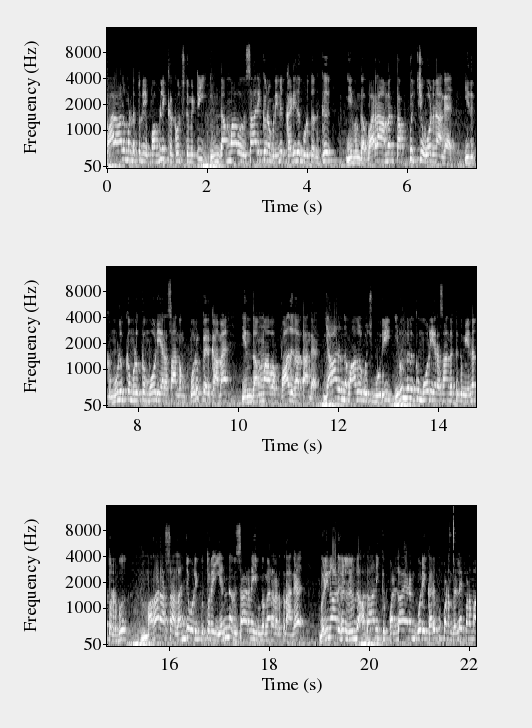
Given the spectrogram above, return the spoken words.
பாராளுமன்றத்துடைய பப்ளிக் அக்கௌண்ட்ஸ் கமிட்டி இந்த அம்மாவை விசாரிக்கணும் அப்படின்னு கடிதம் கொடுத்ததுக்கு இவங்க வராம தப்பிச்சு ஓடுனாங்க. இதுக்கு முழுக்க முழுக்க மோடி அரசாங்கம் பொறுப்பேற்காம இந்த அம்மாவை பாதுகாத்தாங்க. யார் இந்த மாதவ் புஜ்பூரி? இவங்களுக்கும் மோடி அரசாங்கத்துக்கும் என்ன தொடர்பு? மகாராஷ்டிரா லஞ்ச ஒழிப்புத்துறை என்ன விசாரணை இவங்க மேல நடத்துனாங்க? வெளிநாடுகளில் இருந்து அதானிக்கு பல்லாயிரம் கோடி கருப்பு பணம் வெள்ளை பணமா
